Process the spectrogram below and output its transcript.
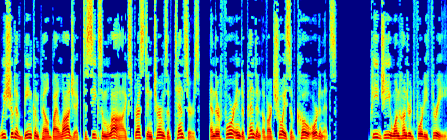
We should have been compelled by logic to seek some law expressed in terms of tensors, and therefore independent of our choice of coordinates. PG 143.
